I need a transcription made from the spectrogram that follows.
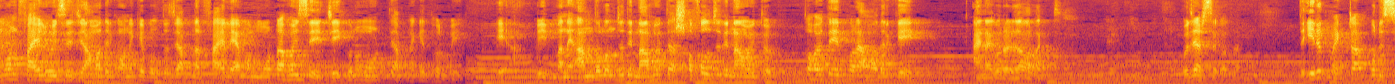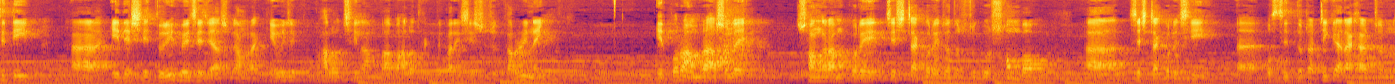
এমন ফাইল হয়েছে যে আমাদেরকে অনেকে বলতো যে আপনার ফাইল এমন মোটা হয়েছে, যে কোনো মুহূর্তে আপনাকে ধরবে। মানে আন্দোলন যদি না হইতো আর সফল যদি না হইতো, তো হয়তো এরপরে আমাদেরকে আয়না করে যাওয়া লাগতো। বুঝে আসছে কথা। তো এরকম একটা পরিস্থিতি এই দেশে তৈরি হয়েছে যে আসলে আমরা কেউ যে খুব ভালো ছিলাম বা ভালো থাকতে পারি সে সুযোগ কারোরই নাই। এরপরও আমরা আসলে সংগ্রাম করে, চেষ্টা করে যতটুকু সম্ভব চেষ্টা করেছি অস্তিত্বটা টিকে রাখার জন্য।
